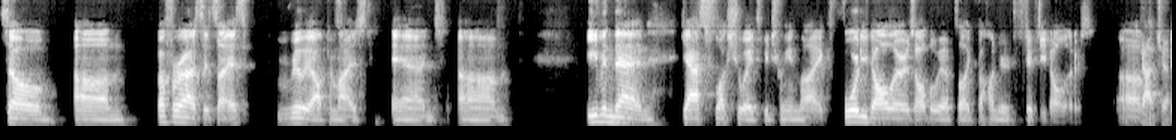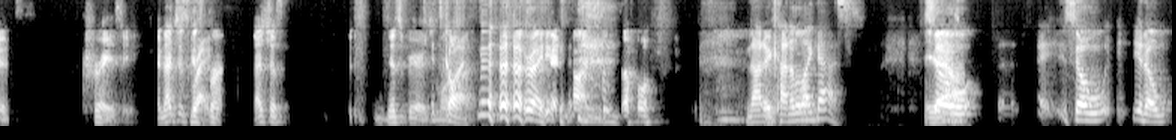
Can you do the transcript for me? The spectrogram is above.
So, um, but for us, it's uh, it's really optimized, and um, even then, gas fluctuates between like forty dollars all the way up to like one hundred fifty dollars. Um, gotcha. It's crazy, and that just gets right. burned. That's just disappears. It's gone, right? so, Not kind of like gas. So, yeah. so you know,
